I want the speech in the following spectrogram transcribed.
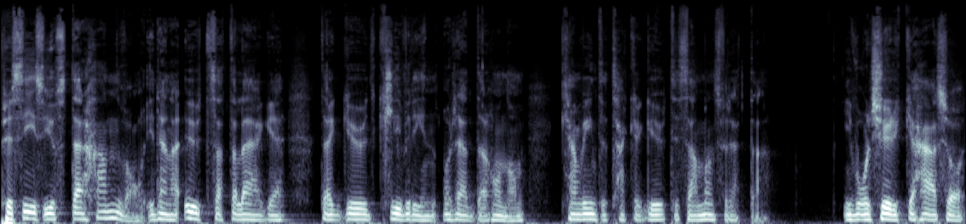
Precis just där han var, i denna utsatta läge där Gud kliver in och räddar honom, kan vi inte tacka Gud tillsammans för detta. I vår kyrka här så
